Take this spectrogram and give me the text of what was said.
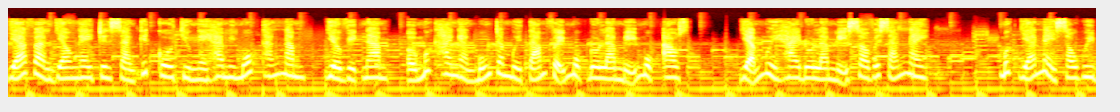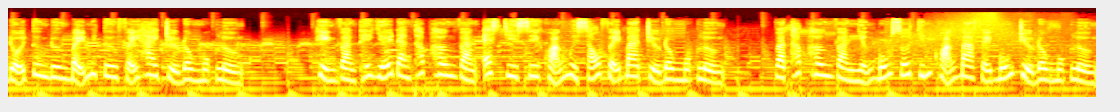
Giá vàng giao ngay trên sàn Kitco chiều ngày 21 tháng 5 giờ Việt Nam ở mức 2.418,1 đô la Mỹ một ounce, giảm 12 đô la Mỹ so với sáng nay. Mức giá này sau quy đổi tương đương 74,2 triệu đồng một lượng. Hiện vàng thế giới đang thấp hơn vàng SJC khoảng 16,3 triệu đồng một lượng và thấp hơn vàng nhẫn 4 số 9 khoảng 3,4 triệu đồng một lượng.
